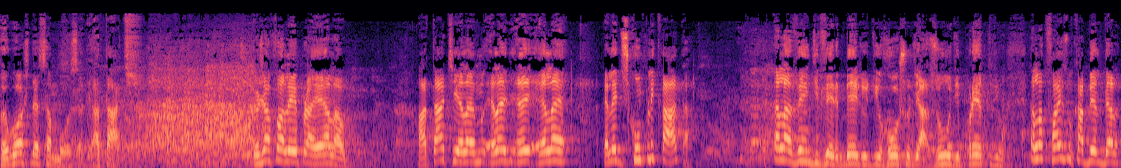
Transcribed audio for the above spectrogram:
Eu gosto dessa moça, a Tati. Eu já falei para ela, a Tati, ela, ela, ela, é, ela é descomplicada. Ela vem de vermelho, de roxo, de azul, de preto. De... Ela faz o cabelo dela.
